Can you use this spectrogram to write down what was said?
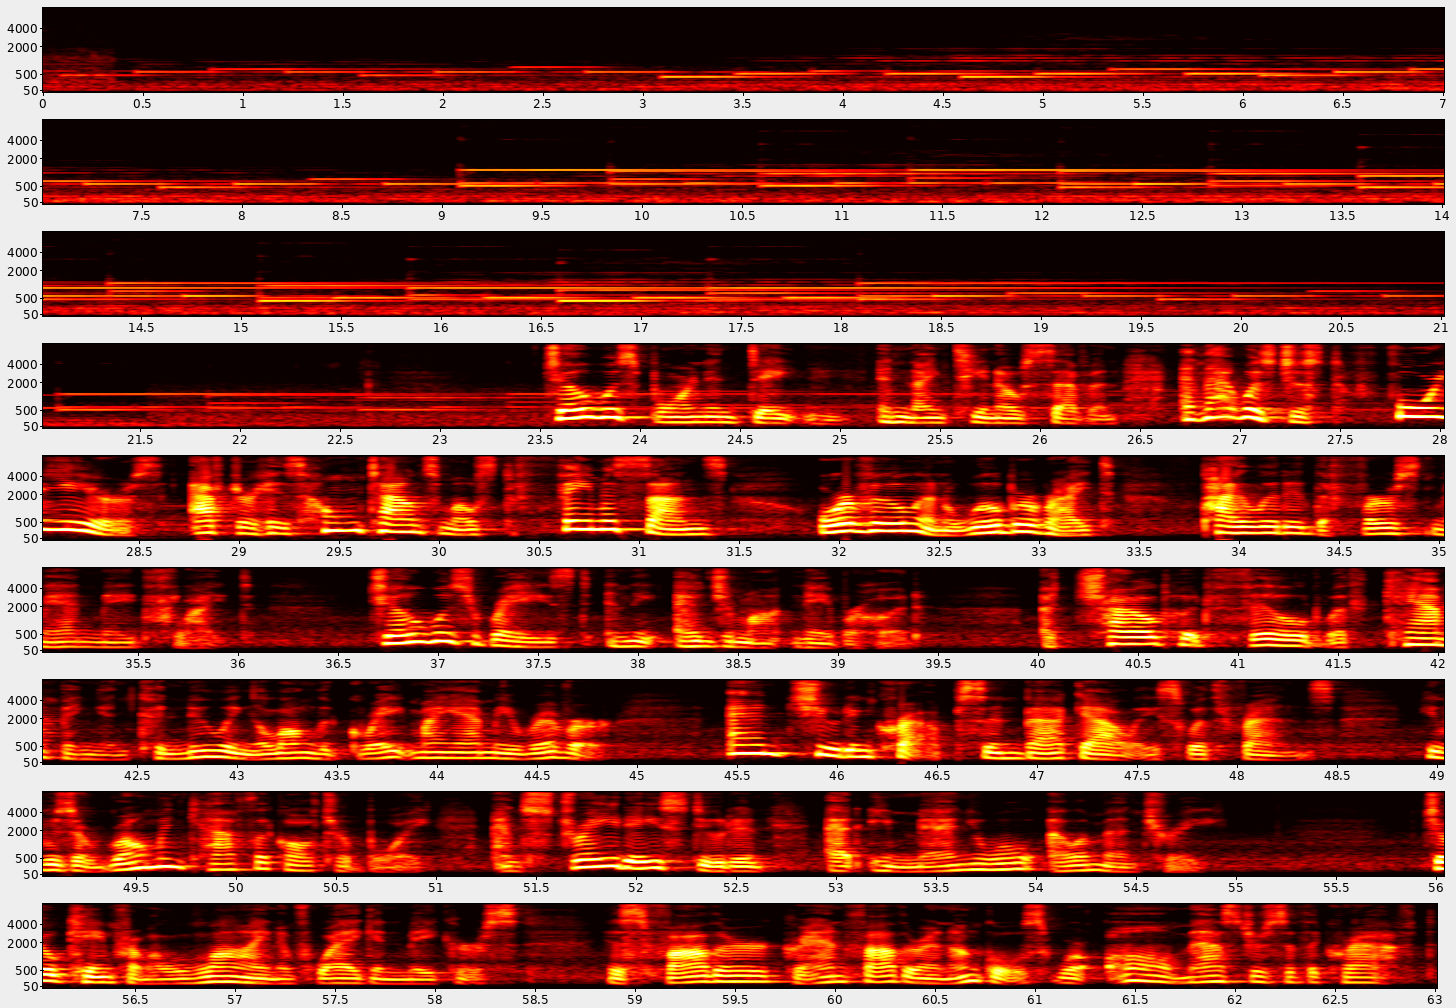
Joe was born in Dayton in 1907, and that was just four years after his hometown's most famous sons, Orville and Wilbur Wright, piloted the first man made flight. Joe was raised in the Edgemont neighborhood, a childhood filled with camping and canoeing along the Great Miami River and shooting craps in back alleys with friends. He was a Roman Catholic altar boy and straight A student at Emmanuel Elementary. Joe came from a line of wagon makers. His father, grandfather, and uncles were all masters of the craft.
